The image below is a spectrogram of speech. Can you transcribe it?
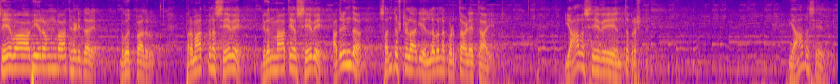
ಸೇವಾಭಿರಂಭ ಅಂತ ಹೇಳಿದ್ದಾರೆ ಭಗವತ್ಪಾದರು. ಪರಮಾತ್ಮನ ಸೇವೆ, ಜಗನ್ಮಾತೆಯ ಸೇವೆ, ಅದರಿಂದ ಸಂತುಷ್ಟಳಾಗಿ ಎಲ್ಲವನ್ನ ಕೊಡ್ತಾಳೆ ತಾಯಿ. ಯಾವ ಸೇವೆ ಅಂತ ಪ್ರಶ್ನೆ. ಯಾವ ಸೇವೆ?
